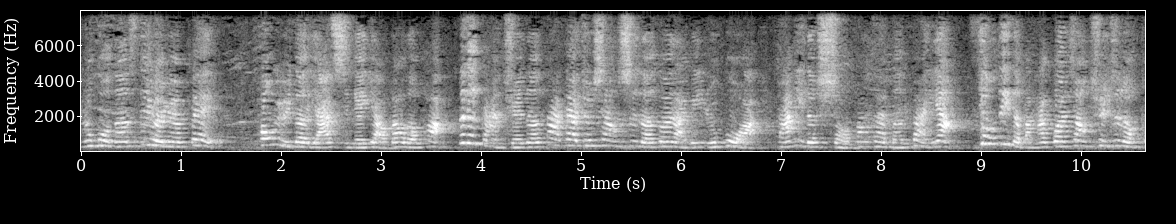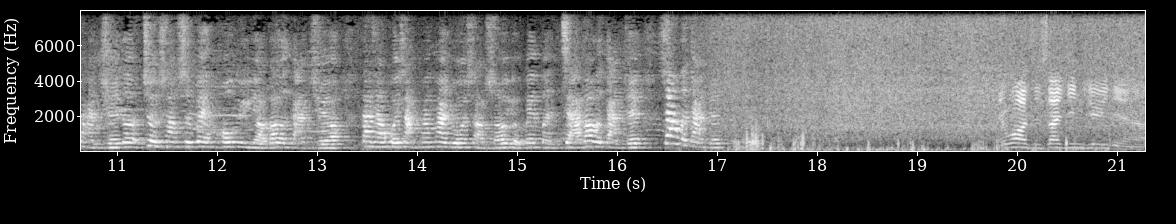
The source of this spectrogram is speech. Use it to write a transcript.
如果呢，司仪人员被红鱼的牙齿给咬到的话，那个感觉呢，大概就像是呢，各位来宾，如果啊，把你的手放在门板一样，用力的把它关上去，这种感觉呢，就像是被红鱼咬到的感觉。大家回想看看，如果小时候有被门夹到的感觉，这样的感觉？你袜子塞进去一点啊。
